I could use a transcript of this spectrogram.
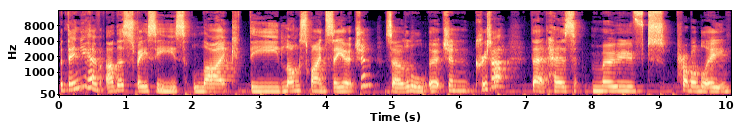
But then you have other species like the long spined sea urchin, so a little urchin critter that has moved probably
